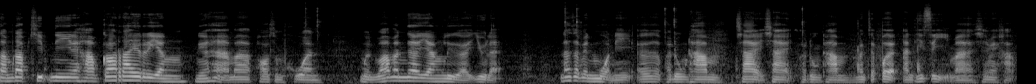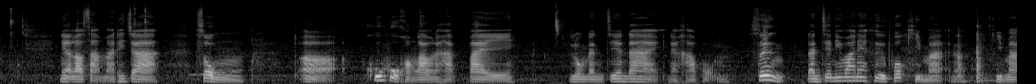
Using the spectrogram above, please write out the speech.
สำหรับคลิปนี้นะครับ ก็ไล่เรียงเนื้อหามาพอสมควร เหมือนว่ามันจะยังเหลืออยู่แหละ น่าจะเป็นหมวดนี้เออพดุงธรรมใช่ใช่พดุงธรรมมันจะเปิดอันที่ 4 มาใช่ไหมครับ เนี่ยเราสามารถที่จะส่งคู่หูของเรานะครับ ไป ลงดันเจียนได้นะครับผม ซึ่งดันเจียนที่ว่าเนี่ยคือพวกหิมะเนาะหิมะ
